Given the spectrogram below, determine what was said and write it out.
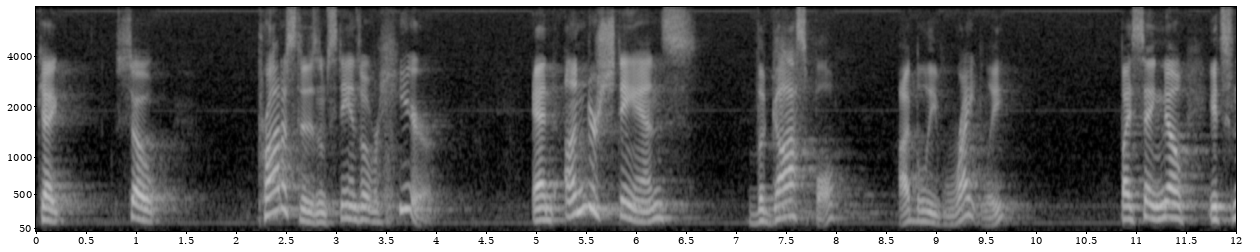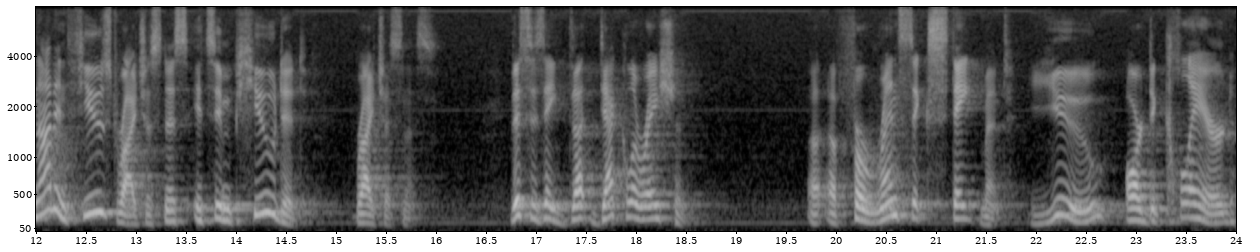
Okay, so Protestantism stands over here and understands the gospel, I believe rightly, by saying, no, it's not infused righteousness, it's imputed righteousness. This is a de- declaration, a, forensic statement. You are declared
